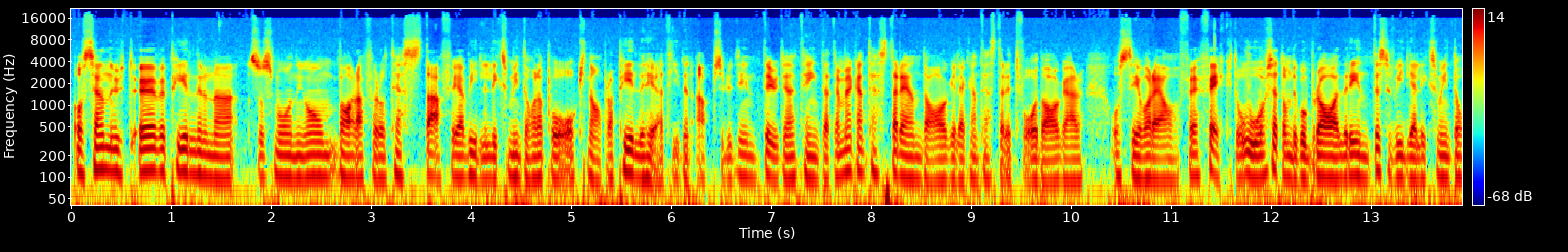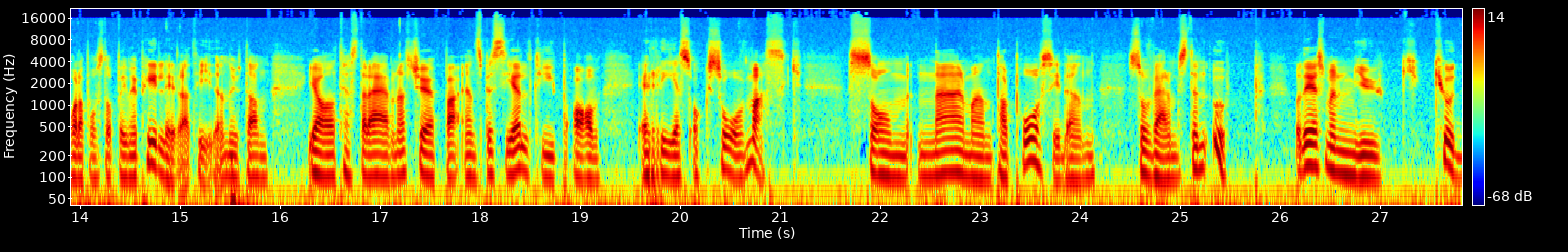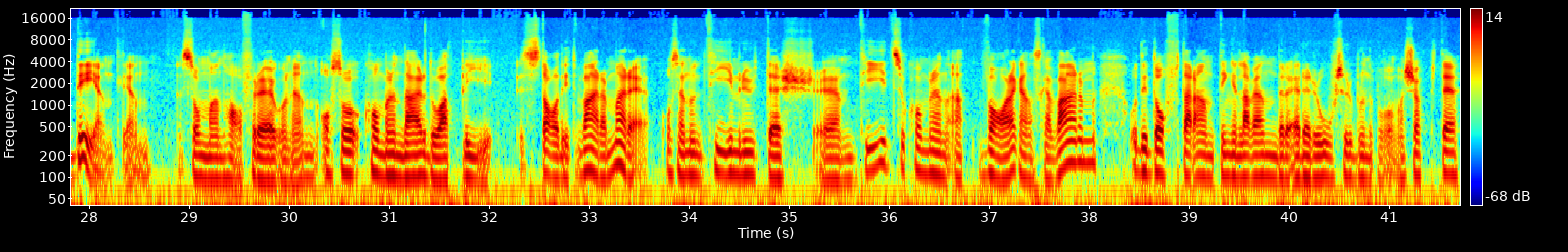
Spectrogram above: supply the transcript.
Och sen utöver pillerna så småningom bara för att testa. För jag ville liksom inte hålla på och knapra piller hela tiden. Absolut inte. Utan jag tänkte att ja, men jag kan testa det en dag eller jag kan testa det två dagar. Och se vad det har för effekt. Och oavsett om det går bra eller inte så vill jag liksom inte hålla på och stoppa i mig piller hela tiden. Utan jag testade även att köpa en speciell typ av res- och sovmask. Som när man tar på sig den så värms den upp. Och det är som en mjuk kudde egentligen som man har för ögonen. Och så kommer den där då att bli stadigt varmare. Och sen under 10 minuters eh, tid så kommer den att vara ganska varm. Och det doftar antingen lavendel eller rosor beroende på vad man köpte.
